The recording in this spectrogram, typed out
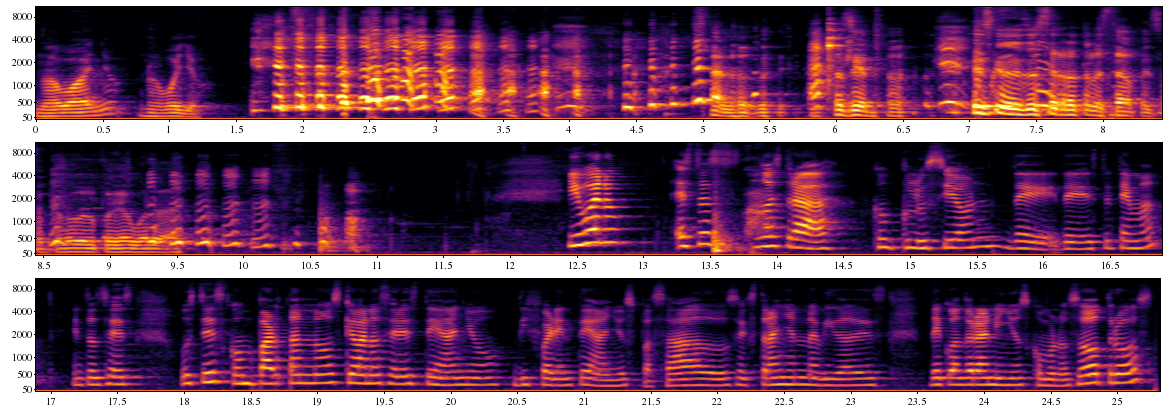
Nuevo año, nuevo yo. Salud. Lo siento. Es que desde hace rato lo estaba pensando, no lo podía guardar. Y bueno, esta es nuestra conclusión de, de este tema. Entonces, ustedes compártanos qué van a hacer este año, diferente a años pasados, extrañan navidades de cuando eran niños como nosotros.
